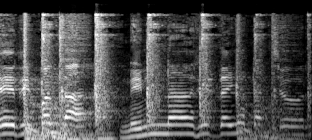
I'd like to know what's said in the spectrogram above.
ಏರಿ ಬಂದ, ನಿನ್ನ ಹೃದಯದ ಚೋರ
